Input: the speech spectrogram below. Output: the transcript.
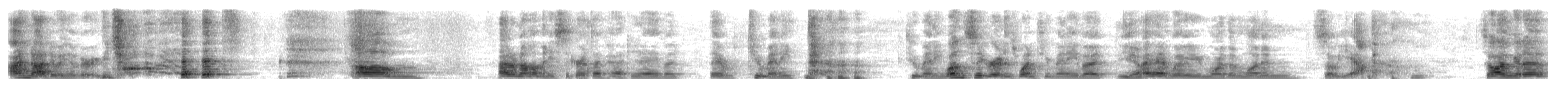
I'm not doing a very good job of it. Um, I don't know how many cigarettes I've had today, but there were too many. Too many. One cigarette is one too many, but yeah, I had way more than one, and so yeah. so I'm gonna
